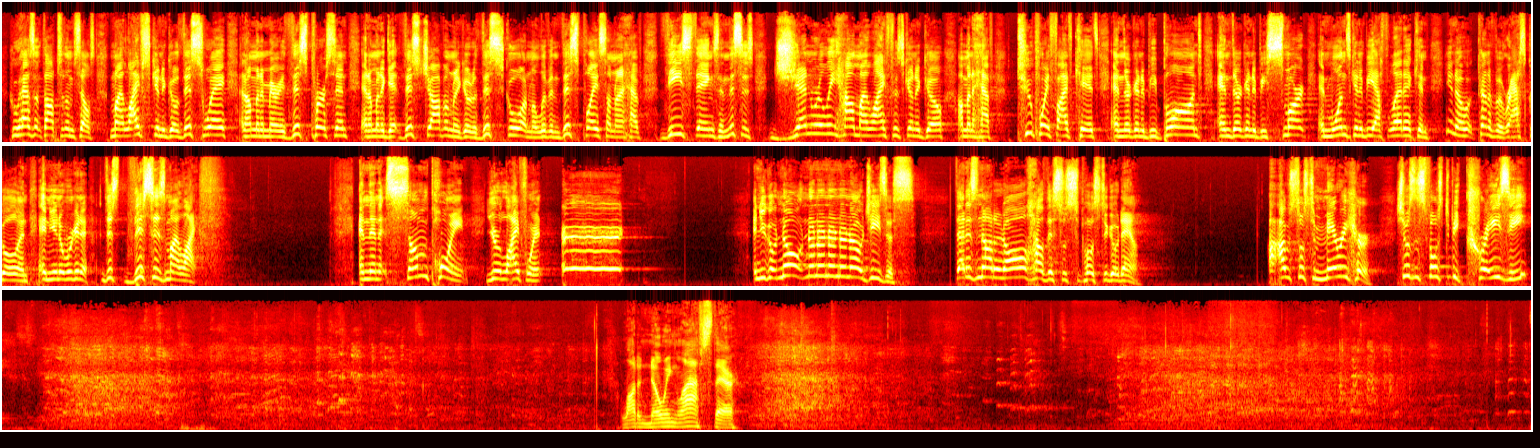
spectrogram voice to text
Who hasn't thought to themselves, my life's gonna go this way, and I'm gonna marry this person, and I'm gonna get this job, I'm gonna go to this school, I'm gonna live in this place, I'm gonna have these things, and this is generally how my life is gonna go. I'm gonna have 2.5 kids, and they're gonna be blonde, and they're gonna be smart, and one's gonna be athletic, and, you know, kind of a rascal, and, and you know, we're gonna, this, this is my life. And then at some point, your life went, and you go, no, no, no, no, no, no, Jesus. That is not at all how this was supposed to go down. I, I was supposed to marry her. She wasn't supposed to be crazy. A lot of knowing laughs there.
